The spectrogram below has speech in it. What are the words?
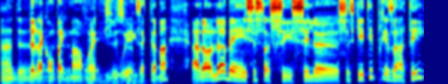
hein, de l'accompagnement en fin ouais, de vie, oui, ça. exactement. Alors là, ben c'est ça, c'est c'est le c'est ce qui a été présenté.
